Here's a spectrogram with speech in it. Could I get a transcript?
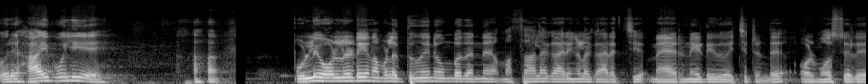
ഒരു ഹായ് പോലിയേ. പുള്ളി ഓൾറെഡി നമ്മൾ എത്തുന്നതിന് മുമ്പ് തന്നെ മസാല കാര്യങ്ങളൊക്കെ അരച്ച് മാരിനേറ്റ് ചെയ്ത് വെച്ചിട്ടുണ്ട്. ഓൾമോസ്റ്റ് ഒരു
